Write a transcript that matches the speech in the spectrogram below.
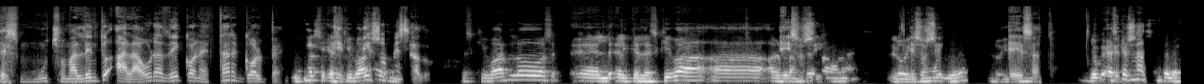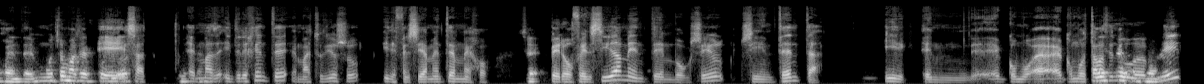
Es mucho más lento a la hora de conectar golpes. Sí, En Esquivar, peso pesado. esquivarlos, el, el que le esquiva a- al Eso francés, sí. ¿no? lo hizo Eso muy sí. bien. lo hizo Exacto. Yo- es que es más inteligente, mucho más estudioso. Exacto. Es más inteligente, es más estudioso y defensivamente es mejor. Sí. Pero ofensivamente en boxeo, si intenta ir en, eh, como, eh, como estaba haciendo. Blade,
